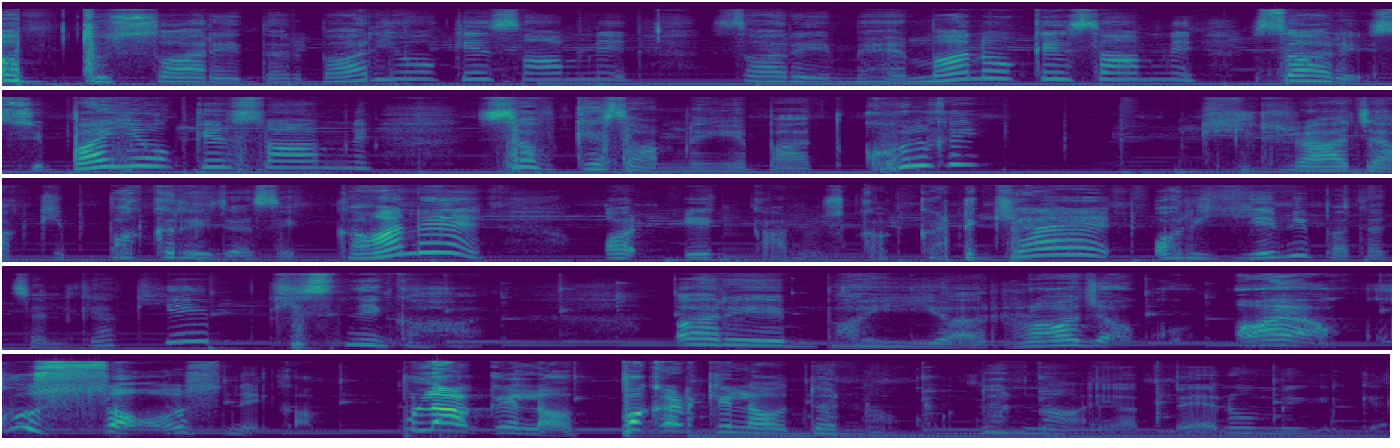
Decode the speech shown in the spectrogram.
अब तो सारे दरबारियों के सामने, सारे मेहमानों के सामने, सारे सिपाहियों के सामने, सबके सामने ये बात खुल गई कि राजा की बकरे जैसे कान है और एक कान उसका कट गया है और ये भी पता चल गया कि ये किसने कहा। अरे भैया, राजा को आया गुस्सा, उसने कहा, बुला के लाओ, पकड़ के लाओ, धन्ना। को धन्ना आया पैरों में गया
